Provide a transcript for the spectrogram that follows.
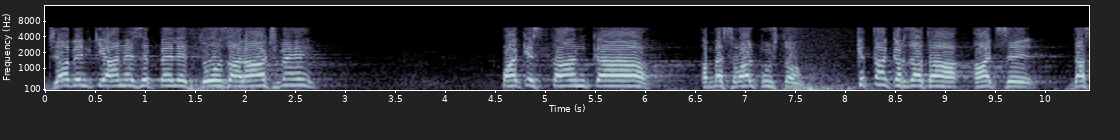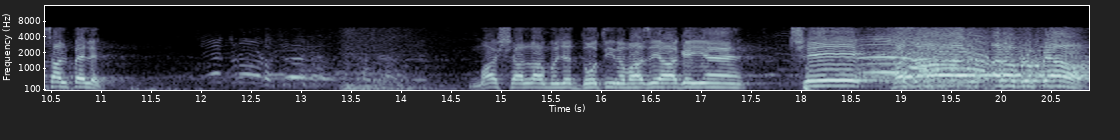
جب ان کے آنے سے پہلے دو ہزار آٹھ میں پاکستان کا، اب میں سوال پوچھتا ہوں، کتنا قرضہ تھا آج سے دس سال پہلے؟ ماشاءاللہ مجھے دو تین آوازیں آ گئی ہیں۔ چھ ہزار ارب روپیہ۔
